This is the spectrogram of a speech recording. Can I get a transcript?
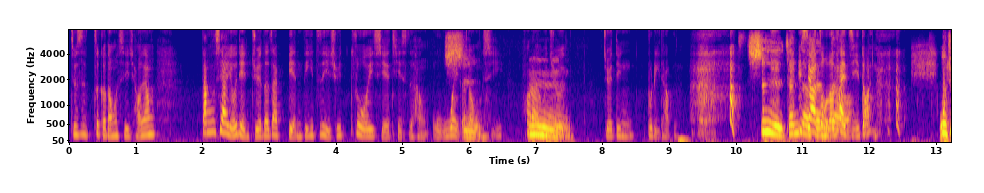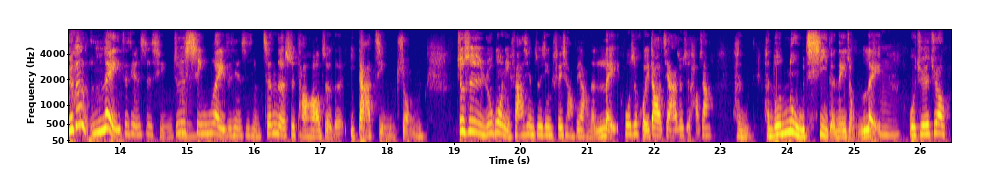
就是这个东西，好像。当下有点觉得在贬低自己去做一些其实很无谓的东西，后来我就决定不理他们。是真的，一下走的太极端。我觉得累这件事情，就是心累这件事情，真的是讨好者的一大警钟。嗯、就是如果你发现最近非常非常的累，或是回到家就是好像很很多怒气的那种累，嗯、我觉得就要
